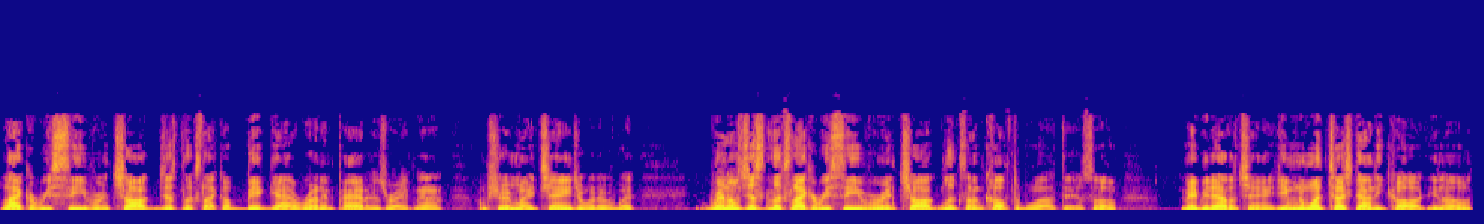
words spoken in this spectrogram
like a receiver, and Chark just looks like a big guy running patterns right now. I'm sure it might change or whatever, but Reynolds just looks like a receiver, and Chark looks uncomfortable out there. So maybe that'll change. Even the one touchdown he caught, you know,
